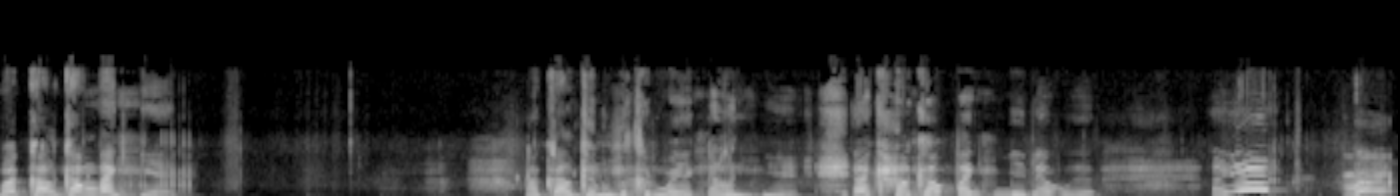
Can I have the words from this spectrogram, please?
Bak kalkan bak ye. Bak kalkanımı kırmaya kalk ye. Ya kalkan bak ye mi? Hayır. Bak.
